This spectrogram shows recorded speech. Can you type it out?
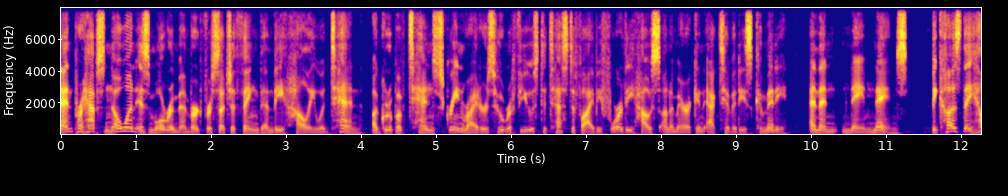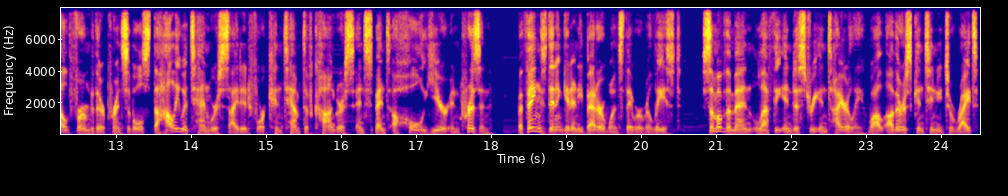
And perhaps no one is more remembered for such a thing than the Hollywood 10, a group of 10 screenwriters who refused to testify before the House Un American Activities Committee, and then name names. Because they held firm to their principles, the Hollywood 10 were cited for contempt of Congress and spent a whole year in prison. But things didn't get any better once they were released. Some of the men left the industry entirely, while others continued to write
